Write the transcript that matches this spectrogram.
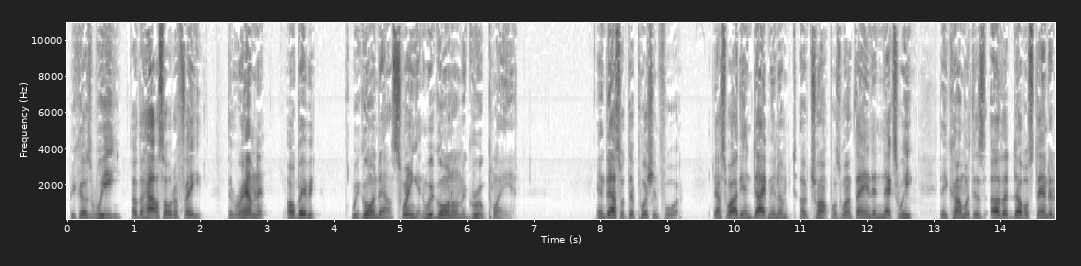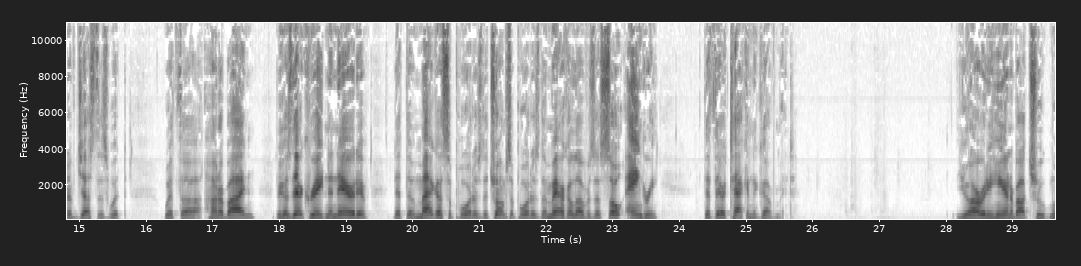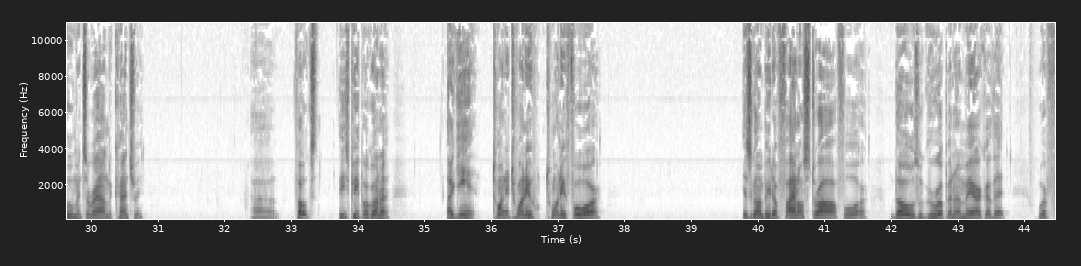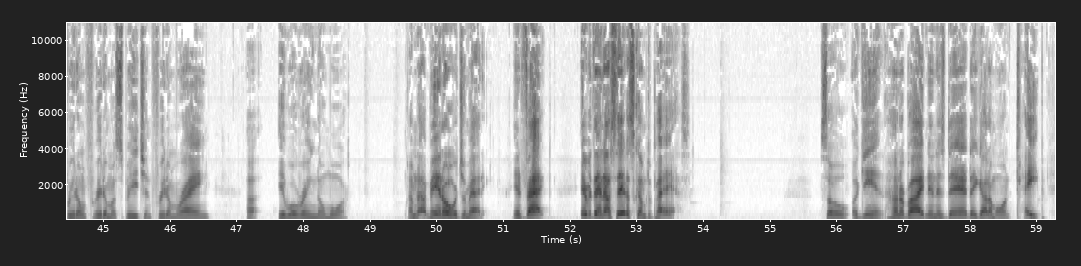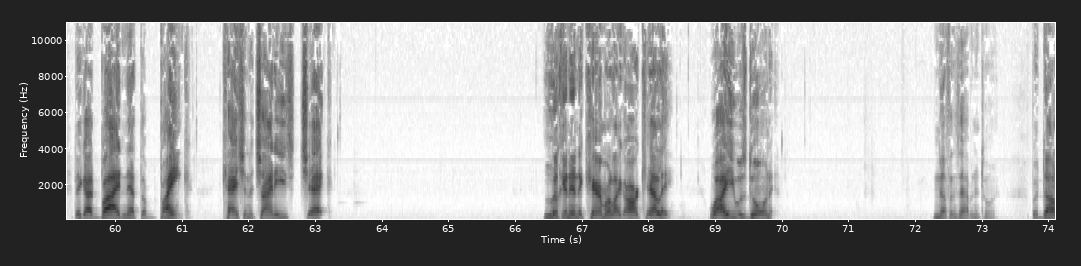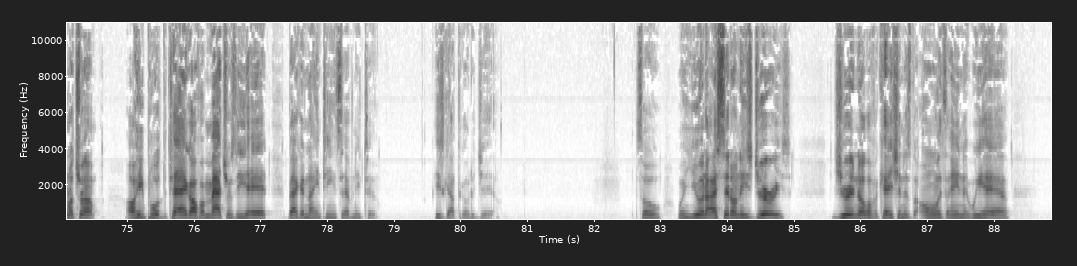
because we of the household of faith, the remnant, oh baby, we're going down swinging. We're going on the group plan. And that's what they're pushing for. That's why the indictment of, of Trump was one thing. Then next week they come with this other double standard of justice with with uh, Hunter Biden because they're creating a narrative that the MAGA supporters, the Trump supporters, the America lovers are so angry that they're attacking the government. You're already hearing about troop movements around the country. Uh, folks, these people are going to, again, 2020, 24 is going to be the final straw for those who grew up in America that where freedom, freedom of speech and freedom rang. Uh, it will ring no more. I'm not being over dramatic. In fact, everything I said has come to pass. So again, Hunter Biden and his dad, they got him on tape. They got Biden at the bank cashing a Chinese check. Looking in the camera like R. Kelly while he was doing it. Nothing's happening to him. But Donald Trump, oh, he pulled the tag off a mattress he had back in 1972. He's got to go to jail. So when you and I sit on these juries, Jury nullification is the only thing that we have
